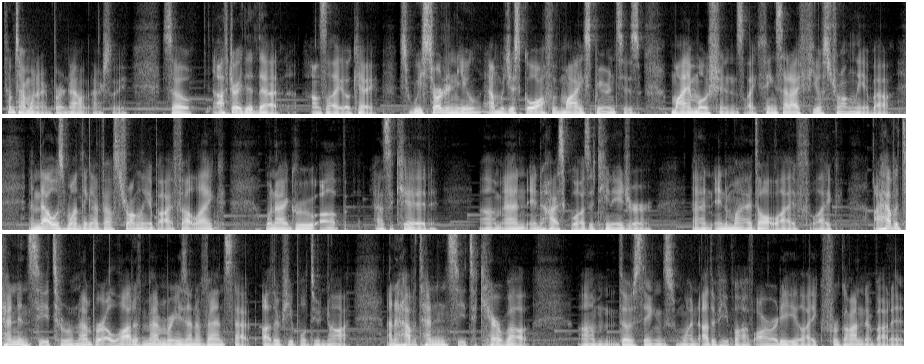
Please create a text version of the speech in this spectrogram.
sometime when I burn out actually. So after I did that, I was like, okay, so we start anew and we just go off of my experiences, my emotions, like things that I feel strongly about. And that was one thing I felt strongly about. I felt like when I grew up as a kid um, and in high school as a teenager, and in my adult life, like I have a tendency to remember a lot of memories and events that other people do not. And I have a tendency to care about um, those things when other people have already like forgotten about it.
